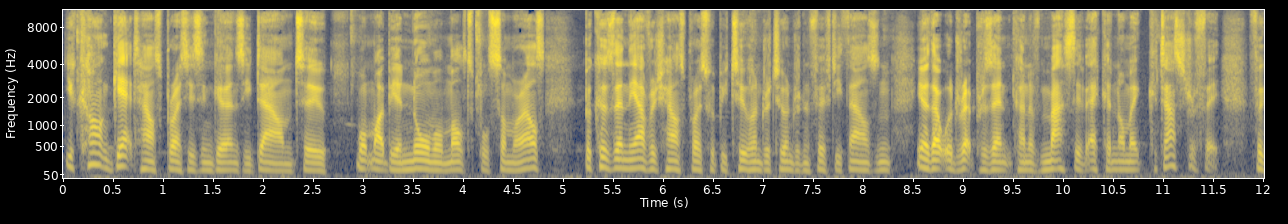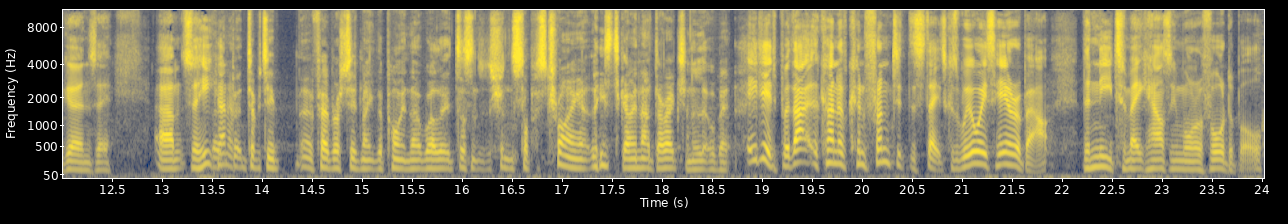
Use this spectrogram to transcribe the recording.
you can't get house prices in Guernsey down to what might be a normal multiple somewhere else because then the average house price would be 200 250,000 you know that would represent kind of massive economic catastrophe for Guernsey um, so he kind but, of Deputy uh, Ferbrache did make the point that well, it doesn't shouldn't stop us trying at least to go in that direction a little bit. He did, but that kind of confronted the states because we always hear about the need to make housing more affordable,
